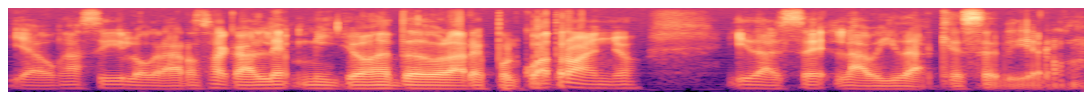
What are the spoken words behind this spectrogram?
y aún así lograron sacarle millones de dólares por cuatro años y darse la vida que se dieron.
